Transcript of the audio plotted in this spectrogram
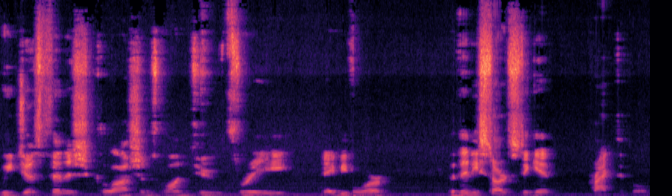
we just finished Colossians 1, 2, 3, maybe 4, but then he starts to get practical.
